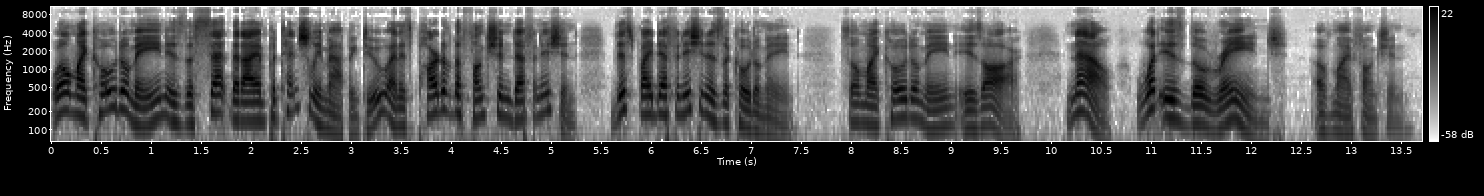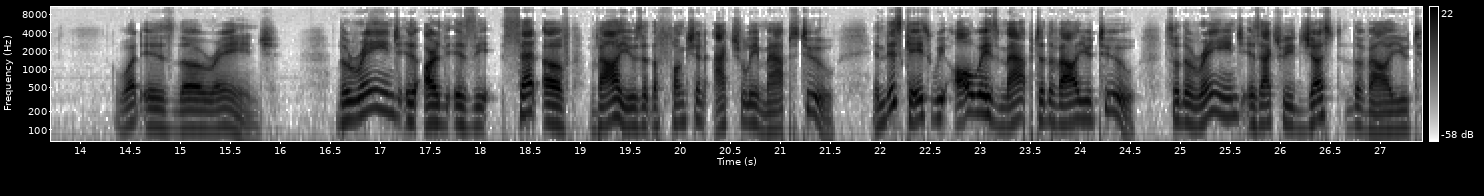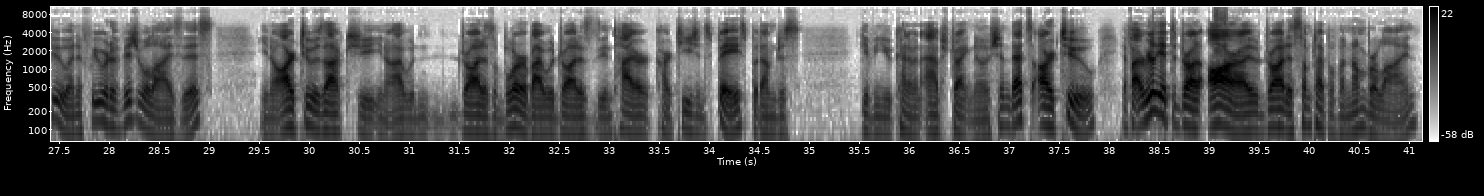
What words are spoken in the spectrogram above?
Well, my codomain is the set that I am potentially mapping to, and it's part of the function definition. This, by definition, is the codomain. So my codomain is R. Now, what is the range of my function? What is the range? The range is, are, is the set of values that the function actually maps to. In this case, we always map to the value 2. So the range is actually just the value 2. And if we were to visualize this, you know, R2 is actually, you know, I wouldn't draw it as a blurb. I would draw it as the entire Cartesian space, but I'm just giving you kind of an abstract notion. That's R2. If I really had to draw R, I would draw it as some type of a number line.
